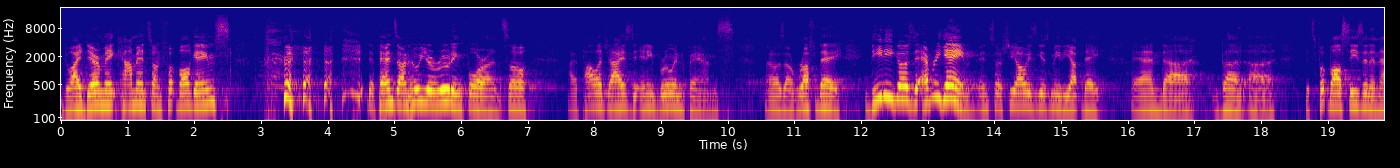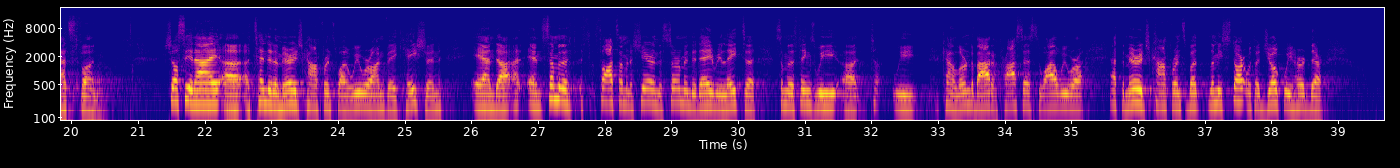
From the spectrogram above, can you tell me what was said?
Do I dare make comments on football games? Depends on who you're rooting for. And so I apologize to any Bruin fans. That was a rough day. Dee Dee goes to every game, and so she always gives me the update. And, uh, but uh, it's football season, and that's fun. Chelsea and I uh, attended a marriage conference while we were on vacation. And, uh, and some of the th- thoughts I'm going to share in the sermon today relate to some of the things we, uh, t- we kind of learned about and processed while we were at the marriage conference. But let me start with a joke we heard there.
